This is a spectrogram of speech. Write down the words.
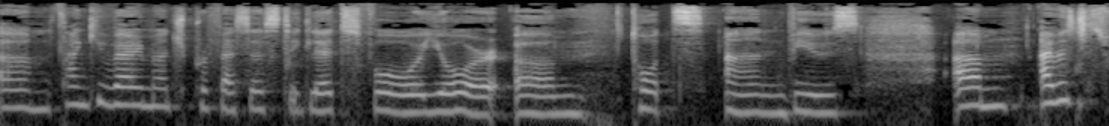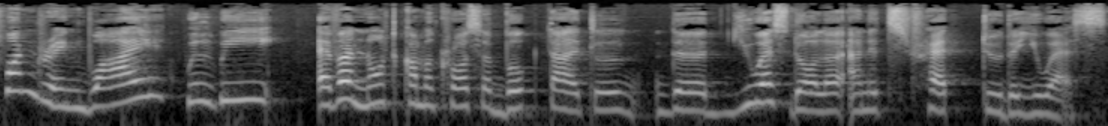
Um, thank you very much, Professor Stiglitz, for your um, thoughts and views. Um, I was just wondering why will we ever not come across a book titled "The U.S. Dollar and Its Threat to the U.S."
